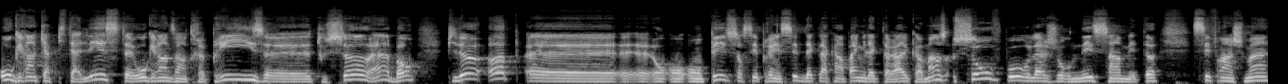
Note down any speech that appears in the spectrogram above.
aux grands capitalistes, aux grandes entreprises, euh, tout ça. Hein? Bon, puis là, hop, euh, euh, on, on, pile sur ces principes dès que la campagne électorale commence, sauf pour la journée sans méta. C'est franchement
